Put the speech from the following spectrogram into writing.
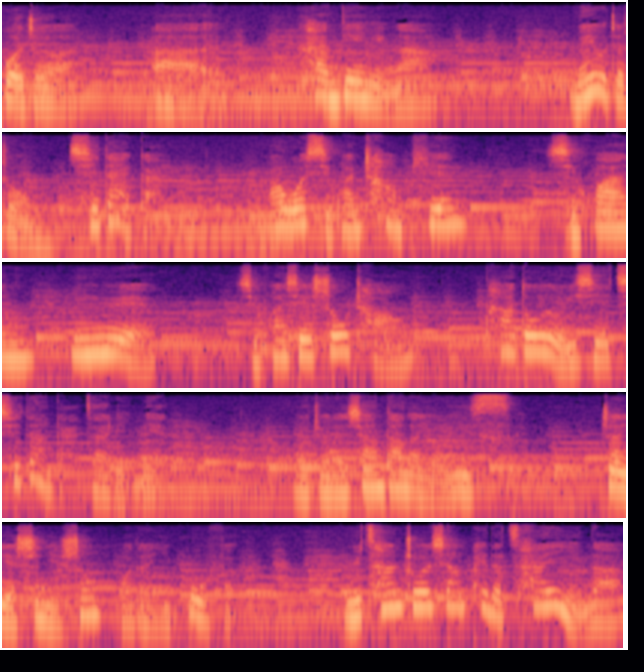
或者，呃，看电影啊，没有这种期待感。而我喜欢唱片，喜欢音乐，喜欢些收藏，它都有一些期待感在里面，我觉得相当的有意思。这也是你生活的一部分。与餐桌相配的餐椅呢？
